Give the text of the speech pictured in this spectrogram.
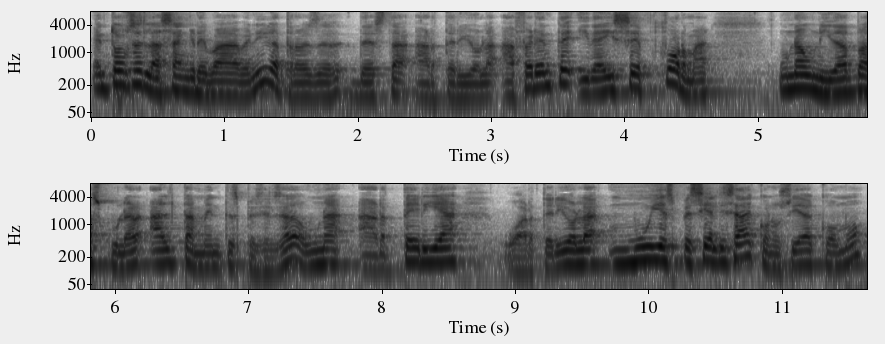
Entonces la sangre va a venir a través de, esta arteriola aferente y de ahí se forma una unidad vascular altamente especializada, una arteria o arteriola muy especializada conocida como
